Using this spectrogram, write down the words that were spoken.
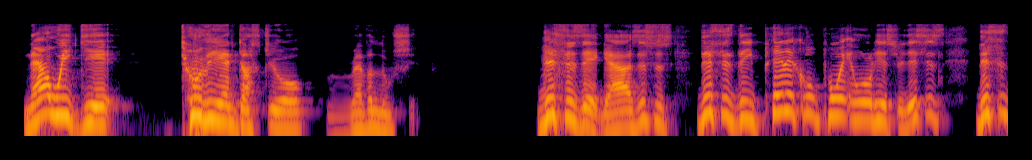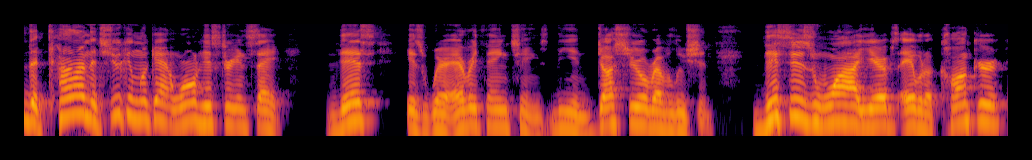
Now we get to the Industrial Revolution. This is it, guys. This is this is the pinnacle point in world history. This is this is the time that you can look at in world history and say, this is where everything changed. The Industrial Revolution. This is why Europe's able to conquer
